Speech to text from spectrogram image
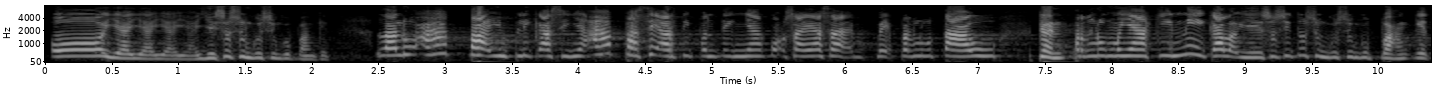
Oh ya ya ya ya, Yesus sungguh-sungguh bangkit. Lalu apa implikasinya? Apa sih arti pentingnya kok saya sampai perlu tahu dan perlu meyakini kalau Yesus itu sungguh-sungguh bangkit?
